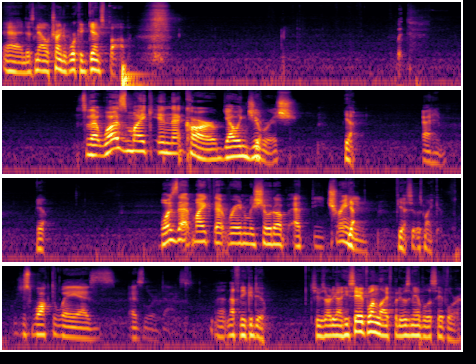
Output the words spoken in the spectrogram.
and is now trying to work against Bob. So that was Mike in that car yelling gibberish Yeah, at him. Was that Mike that randomly showed up at the train? Yeah. yes, it was Mike. Who just walked away as as Laura dies. Uh, nothing he could do. She was already gone. He saved one life, but he wasn't able to save Laura.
